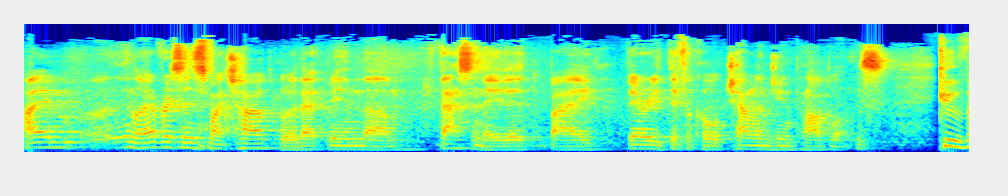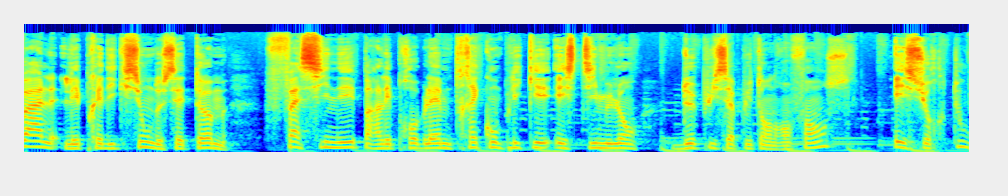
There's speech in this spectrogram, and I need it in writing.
I'm. You know, ever since my childhood, I've been um, fascinated by very difficult, challenging problems. Que valent les prédictions de cet homme fasciné par les problèmes très compliqués et stimulants depuis sa plus tendre enfance? Et surtout,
